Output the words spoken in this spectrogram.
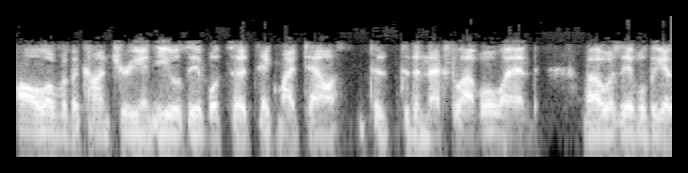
all over the country, and he was able to take my talents to, to the next level and. Uh, was able to get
